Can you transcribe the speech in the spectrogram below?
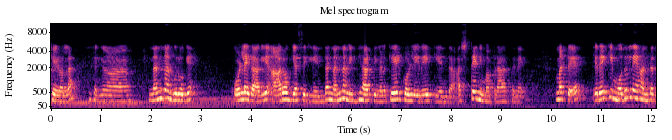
ಕೇಳೋಲ್ಲ. ನನ್ನ ಗುರುಗೆ ಒಳ್ಳೆಯದಾಗಲಿ ಆರೋಗ್ಯ ಸಿಗ್ಲಿ ಅಂತ ನನ್ನ ವಿದ್ಯಾರ್ಥಿಗಳು ಕೇಳ್ಕೊಳ್ಳಿ ರೇಖಿ ಅಂತ ಅಷ್ಟೇ ನಿಮ್ಮ ಪ್ರಾರ್ಥನೆ. ಮತ್ತೆ ರೇಖಿ ಮೊದಲನೇ ಹಂತದ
